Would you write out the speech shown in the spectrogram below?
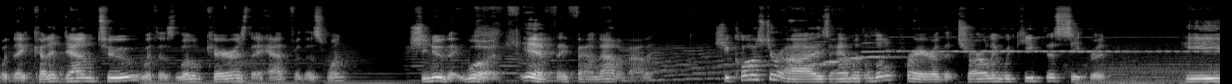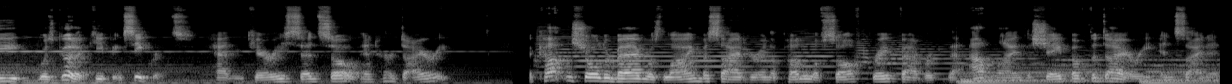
Would they cut it down too with as little care as they had for this one? She knew they would, if they found out about it. She closed her eyes and, with a little prayer that Charlie would keep this secret, he was good at keeping secrets. Hadn't Carrie said so in her diary? The cotton shoulder bag was lying beside her in a puddle of soft gray fabric that outlined the shape of the diary inside it.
